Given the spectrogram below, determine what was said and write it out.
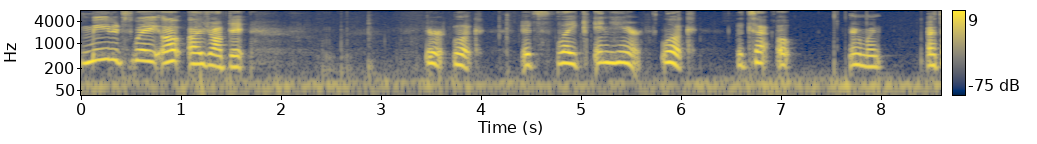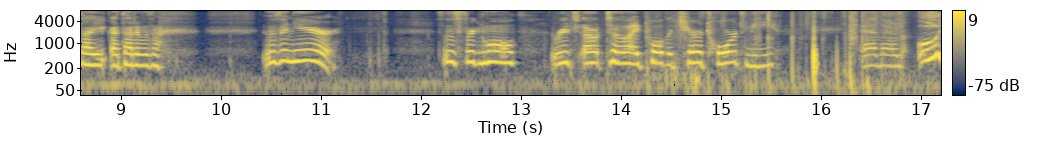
made its way. Oh, I dropped it. Here, look. It's like in here. Look, the ta- Oh, never mind. I thought I thought it was a. It was in here. So this freaking hole reached out to like pull the chair towards me, and then oh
